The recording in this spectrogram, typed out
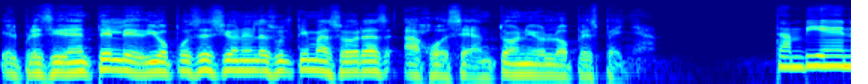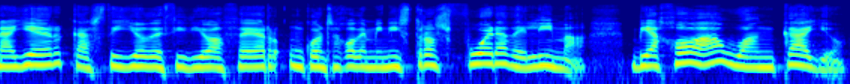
el presidente le dio posesión en las últimas horas a José Antonio López Peña. También ayer Castillo decidió hacer un Consejo de Ministros fuera de Lima. Viajó a Huancayo,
